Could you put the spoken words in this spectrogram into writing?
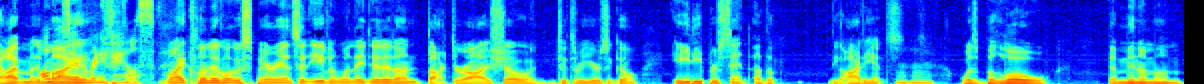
I'm, Almost my everybody fails. my clinical experience, and even when they did it on Dr. Oz show two three years ago, eighty percent of the the audience Mm-hmm. Was below the minimum.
